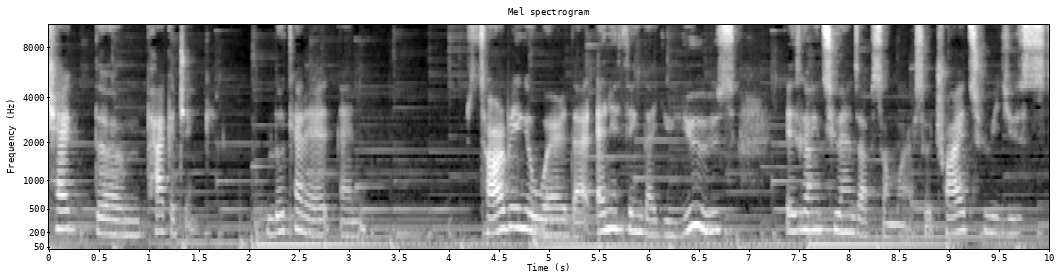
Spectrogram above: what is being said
check the packaging. Look at it and start being aware that anything that you use is going to end up somewhere. So try to reduce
